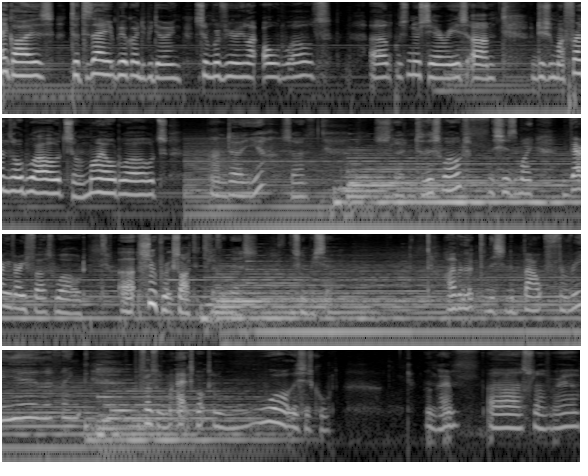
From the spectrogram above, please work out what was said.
Hey guys, so today we are going to be doing some reviewing like old worlds. Um, it's a new series. Um, do some of my friends' old worlds, some of my old worlds, and uh, yeah. So let's load into this world. This is my very very first world. Uh, super excited to live in this. It's gonna be sick. I haven't looked in this in about three years, I think. First one on my Xbox, and whoa, this is cool. Okay, uh, so over here.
